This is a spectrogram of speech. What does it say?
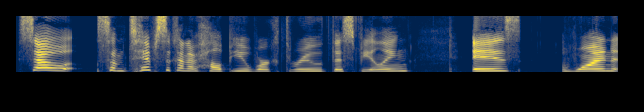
So, some tips to kind of help you work through this feeling is one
